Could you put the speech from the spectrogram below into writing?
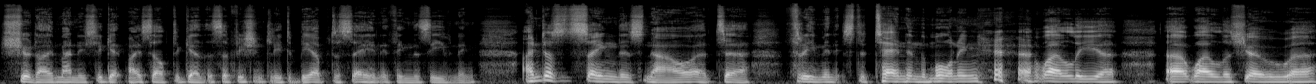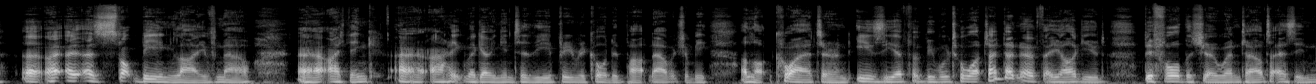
should I manage to get myself together sufficiently to be able to say anything this evening. I'm just saying this now at uh, three minutes to ten in the morning while the uh, uh, while the show uh, uh, has stopped being live now. Uh, I think uh, I think we're going into the pre-recorded part now, which will be a lot quieter and easier for people to watch. I don't know if they argued before the show went out, as in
